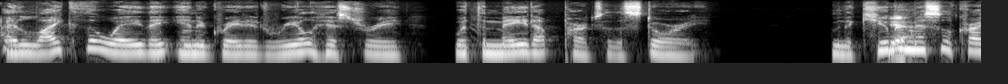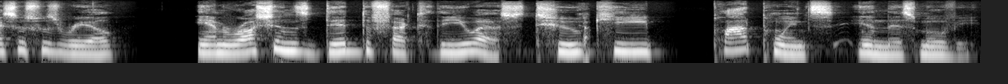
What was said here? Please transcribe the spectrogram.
I like the way they integrated real history with the made up parts of the story. I mean, the Cuban yeah. Missile Crisis was real, and Russians did defect to the U.S. Two yeah. key plot points in this movie.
